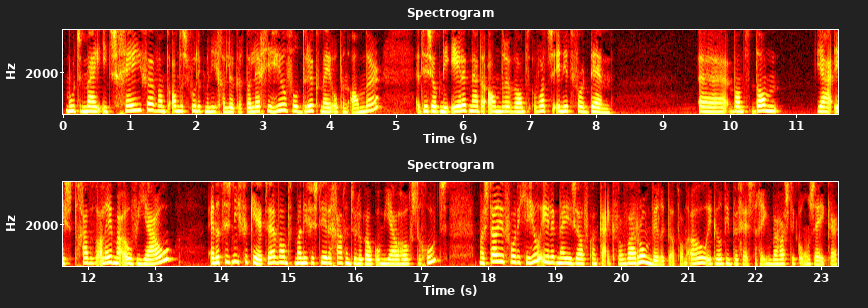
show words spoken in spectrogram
moet mij iets geven, want anders voel ik me niet gelukkig. Dan leg je heel veel druk mee op een ander. Het is ook niet eerlijk naar de anderen, want what's in it for them? Uh, want dan ja, is het, gaat het alleen maar over jou. En dat is niet verkeerd, hè? want manifesteren gaat natuurlijk ook om jouw hoogste goed. Maar stel je voor dat je heel eerlijk naar jezelf kan kijken. Van waarom wil ik dat dan? Oh, ik wil die bevestiging. Ik ben hartstikke onzeker.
